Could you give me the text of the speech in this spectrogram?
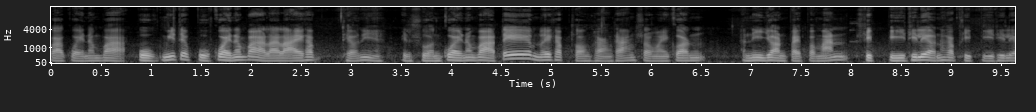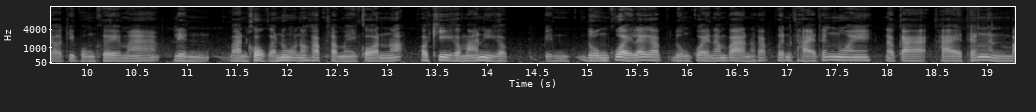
ป่ากล้วยน้ำว้าปลูกมีแต่ปลูกกล้วยน้ำว้าหลายๆครับแถวนี้เป็นสวนกล้วยน้ำว้าเต็มเลยครับสองข้างทางสมัยก่อน อันนี้ย้อนไปประมาณ10 ปีที่แล้วนะครับ10 ปีที่แล้วที่ผมเคยมาเล่นบ้านโคกอนุเนาะครับ สมัยก่อนเนาะพอขี่กับมานี่ก็เป็นดงกล้วยเลยครับดงกล้วยน้ำบ้านนะครับ เพื่อนขายทั้งหน่วยแล้วก็ขายทั้งใบ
